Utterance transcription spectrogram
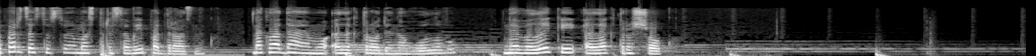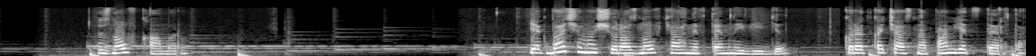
Тепер застосуємо стресовий подразник. Накладаємо електроди на голову, невеликий електрошок. Знов в камеру. Як бачимо, щура знов тягне в темний відділ. Короткочасна пам'ять стерта.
